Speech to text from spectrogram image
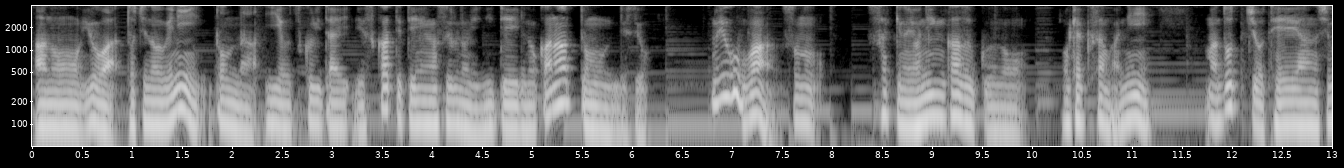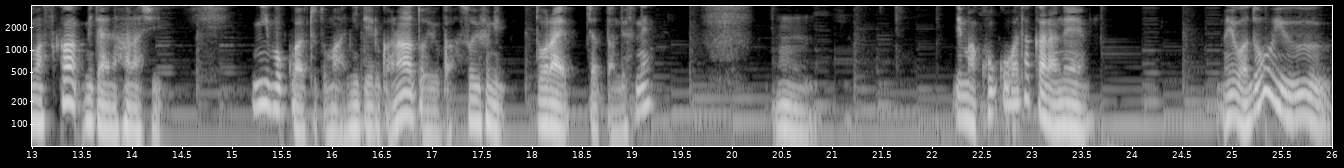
あの、要は土地の上にどんな家を作りたいですかって提案するのに似ているのかなって思うんですよ。要は、その、さっきの4人家族のお客様に、まあ、どっちを提案しますか？みたいな話に僕はちょっとまあ似てるかなというか、そういうふうに捉えちゃったんですね。うん。で、まあ、ここはだからね、要はどういうウ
